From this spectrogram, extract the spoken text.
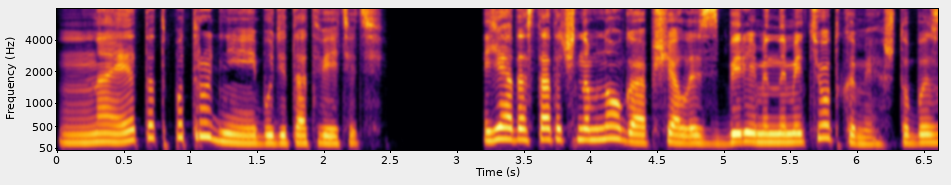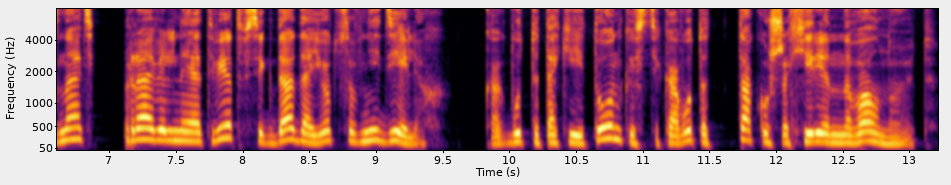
На этот потруднее будет ответить. Я достаточно много общалась с беременными тетками, чтобы знать, правильный ответ всегда дается в неделях. Как будто такие тонкости кого-то так уж охеренно волнуют.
